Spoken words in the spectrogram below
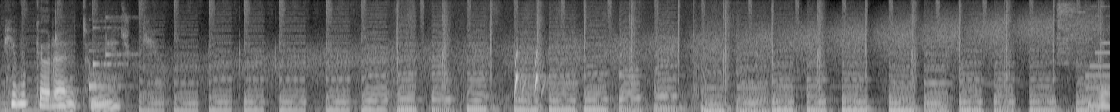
피부결을 정리해 줄게요. 이제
